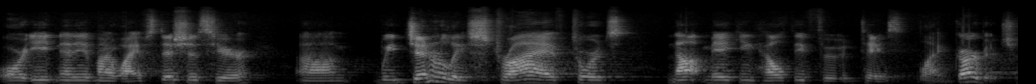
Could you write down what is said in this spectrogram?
or eaten any of my wife's dishes here, um, we generally strive towards not making healthy food taste like garbage.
